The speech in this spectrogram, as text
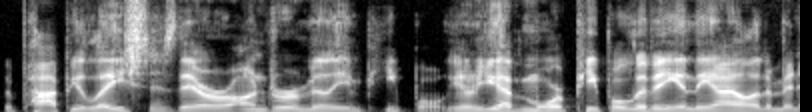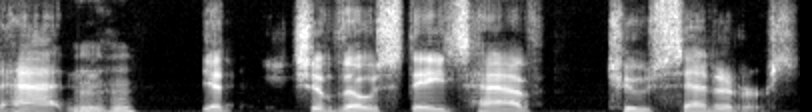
the populations there are under a million people. You know, you have more people living in the island of Manhattan, Mhm. yet each of those states have two senators.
